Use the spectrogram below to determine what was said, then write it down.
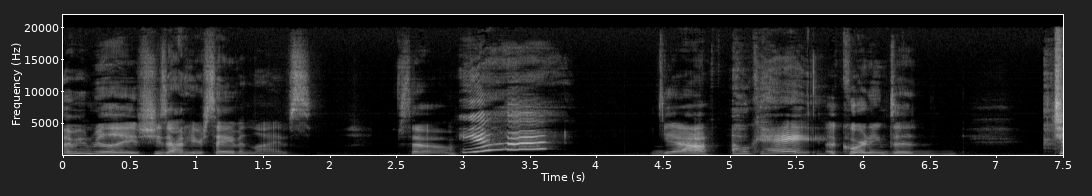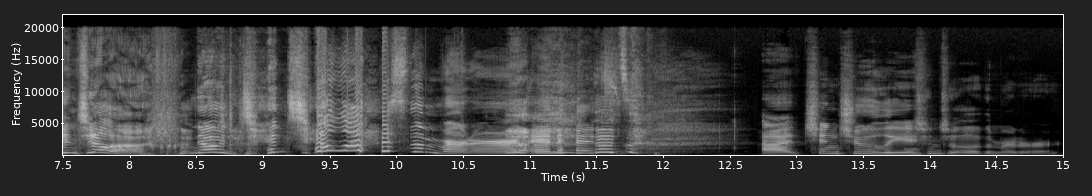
I mean, really, she's out here saving lives. So, Yeah. yeah, Okay. according to Chinchilla. No, Chinchilla is the murder, and it's uh, Cianciulli. Chinchilla the murderer.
